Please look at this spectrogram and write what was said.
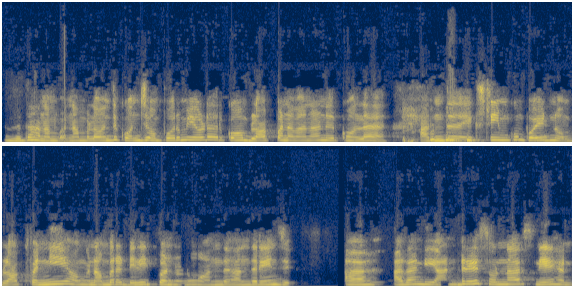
அதுதான் நம்ம நம்மள வந்து கொஞ்சம் பொறுமையோட இருக்கோம் பிளாக் பண்ண வேணாம்னு இருக்கோம்ல. அந்த எக்ஸ்ட்ரீமுக்கும் போயிடணும். பிளாக் பண்ணி அவங்க நம்பரை டெலீட் பண்ணணும். அந்த அந்த ரேஞ்சு அதான்டி. அன்றே சொன்னார் ஸ்நேகன்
